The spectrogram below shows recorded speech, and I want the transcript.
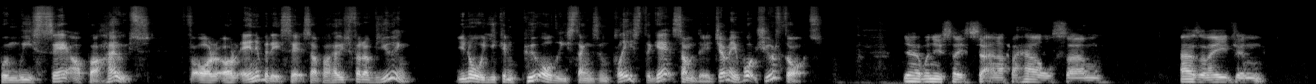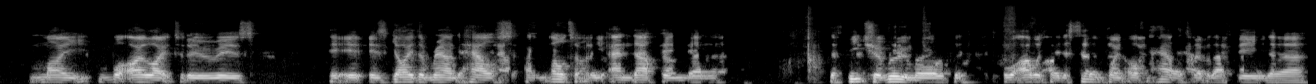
when we set up a house for, or, or anybody sets up a house for a viewing. You know, you can put all these things in place to get somebody. Jimmy, what's your thoughts? Yeah, when you say setting up a house, um, as an agent, my what I like to do is is guide them around the house and ultimately end up in the, the feature room or the, what I would say the selling point of the house, whether that be the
